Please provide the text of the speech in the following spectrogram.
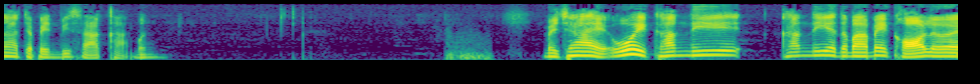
น่าจะเป็นวิสาขะมึงไม่ใช่ โอ้ย ครั้งนี้ ครั้งนี้อาตมาไม่ขอเลย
